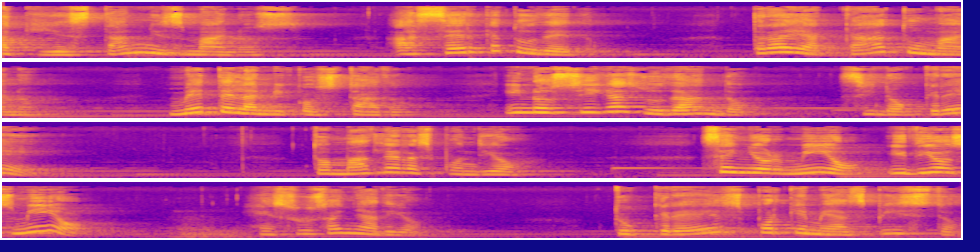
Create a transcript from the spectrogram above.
Aquí están mis manos acerca tu dedo, trae acá tu mano, métela en mi costado y no sigas dudando, sino cree. Tomás le respondió, Señor mío y Dios mío. Jesús añadió, Tú crees porque me has visto.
